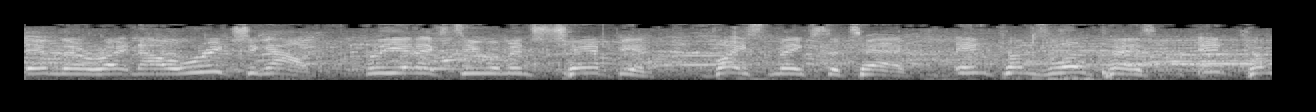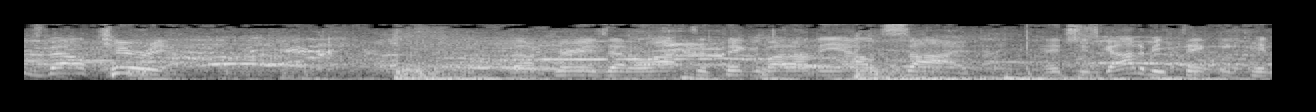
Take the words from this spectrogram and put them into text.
in there right now, reaching out for the NXT Women's Champion. Vice makes the tag. In comes Lopez. In comes Valkyria. Valkyria's had a lot to think about on the outside. And she's got to be thinking, can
